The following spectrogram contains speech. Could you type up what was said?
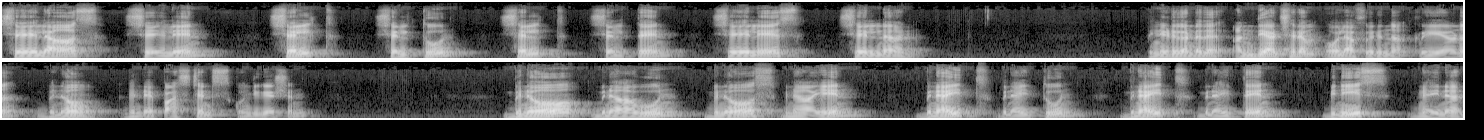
ഷേലാസ് ഷേലേൻ ഷെൽത്ത് ഷെൽത്തൂൻ ഷെൽത്ത് ഷെൽത്തേൻ ഷേലേസ് ഷെൽനാൻ പിന്നീട് കണ്ടത് അന്ത്യാക്ഷരം ഓലാഫ് വരുന്ന ക്രിയയാണ് ബിനോ. ഇതിന്റെ പാസ്റ്റൻസ് കോഞ്ചുഗേഷൻ ബിനോ ബിനാവൂൻ ബിനോസ് ബിനായേൻ ബിനൈത്ത് ബിനൈത്തൂൻ ബിനൈത്ത് ബിനൈത്തേൻ ബിനീസ് ബിനൈനാൻ.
